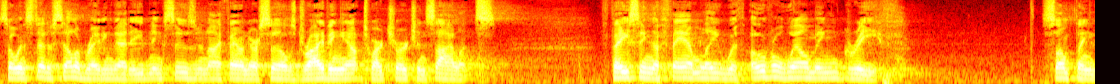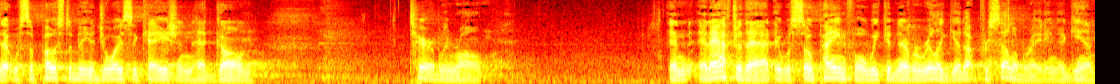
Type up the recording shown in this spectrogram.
So instead of celebrating that evening, Susan and I found ourselves driving out to our church in silence, facing a family with overwhelming grief. Something that was supposed to be a joyous occasion had gone terribly wrong. And, and after that, it was so painful we could never really get up for celebrating again.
